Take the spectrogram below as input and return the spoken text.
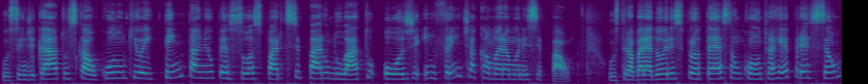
Os sindicatos calculam que 80 mil pessoas participaram do ato hoje em frente à Câmara Municipal. Os trabalhadores protestam contra a repressão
